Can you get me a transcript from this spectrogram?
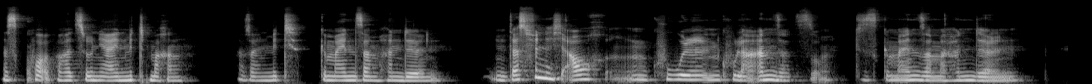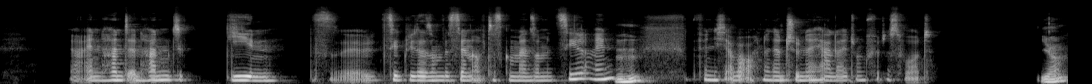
ist Kooperation ja ein Mitmachen, also ein mit gemeinsam Handeln. Das finde ich auch ein, cool, ein cooler Ansatz, so dieses gemeinsame Handeln, ja, ein Hand in Hand gehen. Das äh, zieht wieder so ein bisschen auf das gemeinsame Ziel ein. Mhm. Finde ich aber auch eine ganz schöne Herleitung für das Wort. Ja,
